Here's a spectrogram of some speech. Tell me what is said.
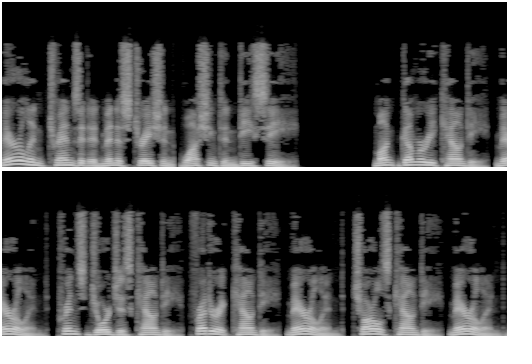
Maryland Transit Administration, Washington, D.C. Montgomery County, Maryland, Prince George's County, Frederick County, Maryland, Charles County, Maryland,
